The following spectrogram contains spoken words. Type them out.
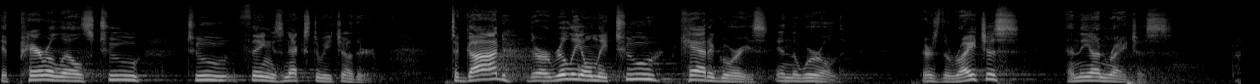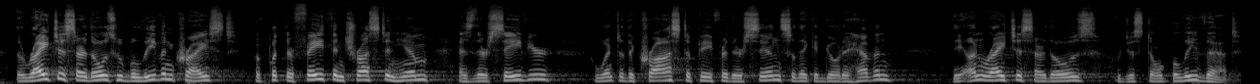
it parallels two, two things next to each other. To God, there are really only two categories in the world there's the righteous and the unrighteous. The righteous are those who believe in Christ, who have put their faith and trust in Him as their Savior, who went to the cross to pay for their sins so they could go to heaven. The unrighteous are those who just don't believe that.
